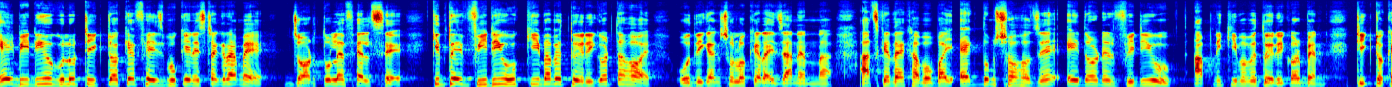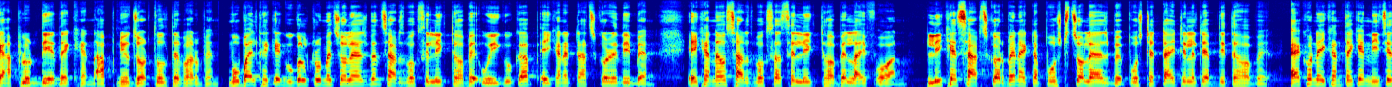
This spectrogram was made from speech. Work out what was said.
এই ভিডিওগুলো টিকটকে ফেসবুকে ইনস্টাগ্রামে জ্বর তুলে ফেলছে। কিন্তু এই ভিডিও কীভাবে তৈরি করতে হয়, অধিকাংশ লোকেরাই জানেন না। আজকে দেখাবো ভাই, একদম সহজে এই ধরনের ভিডিও আপনি কীভাবে তৈরি করবেন? টিকটকে আপলোড দিয়ে দেখেন, আপনিও জ্বর তুলতে পারবেন। মোবাইল থেকে গুগল ক্রোমে চলে আসবেন, সার্চ বক্সে লিখতে হবে উইগু কাপ, এইখানে টাচ করে দিবেন। এখানেও সার্চ বক্স আছে, লিখতে হবে লাইফ ওয়ান। লিখে সার্চ করবেন, একটা পোস্ট চলে আসবে, পোস্টের টাইটেলে ট্যাপ দিতে হবে। এখন এখান থেকে নিচে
